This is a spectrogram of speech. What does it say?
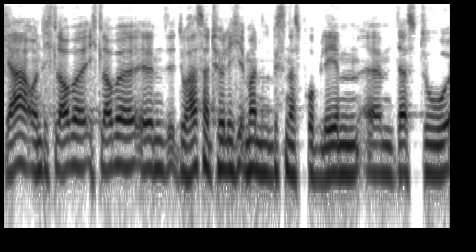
ja, und ich glaube, ich glaube, ähm, du hast natürlich immer ein bisschen das Problem, ähm, dass du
